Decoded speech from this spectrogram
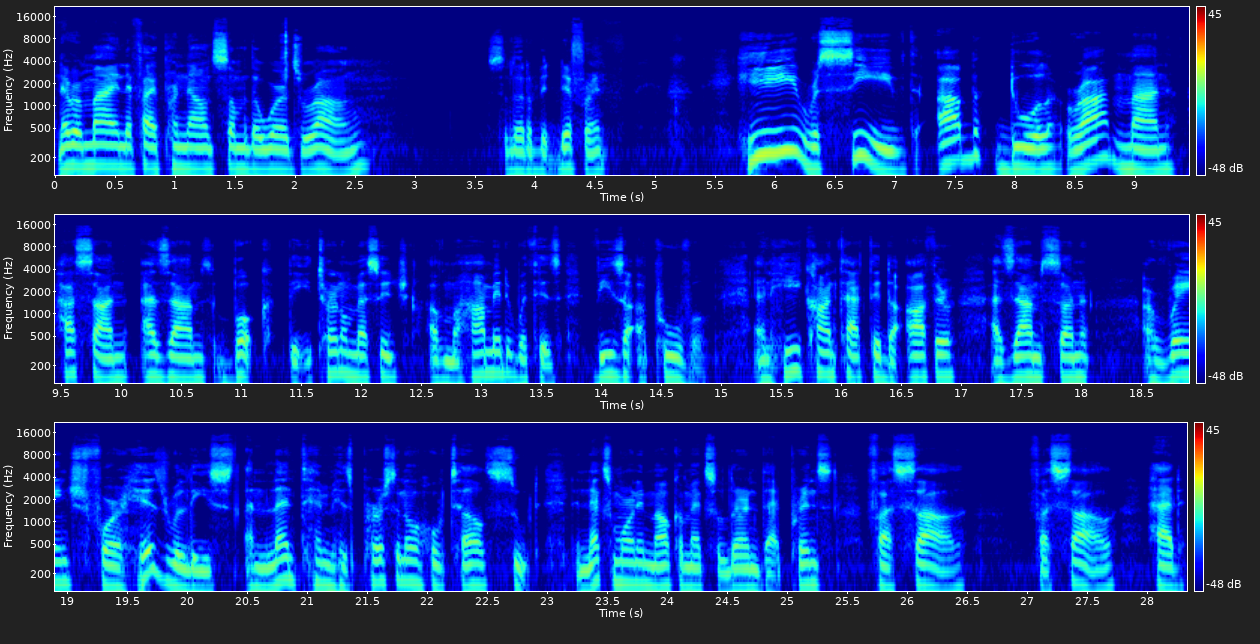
Never mind if I pronounce some of the words wrong, it's a little bit different. he received Abdul Rahman Hassan Azzam's book, The Eternal Message of Muhammad, with his visa approval, and he contacted the author Azzam's son, arranged for his release, and lent him his personal hotel suite. The next morning, Malcolm X learned that Prince Faisal, Faisal had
